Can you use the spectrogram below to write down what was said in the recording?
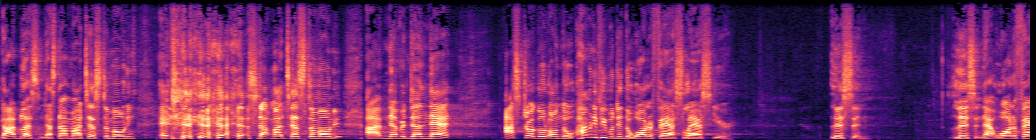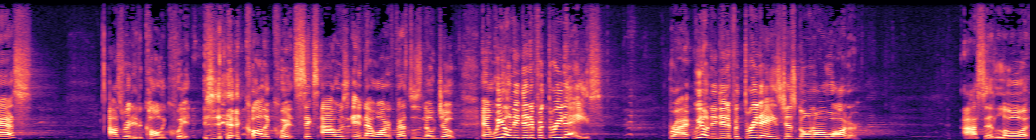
God bless him. That's not my testimony. That's not my testimony. I've never done that. I struggled on the. How many people did the water fast last year? Listen, listen, that water fast, I was ready to call it quit. call it quit. Six hours in. That water fast was no joke. And we only did it for three days, right? We only did it for three days just going on water. I said, Lord,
